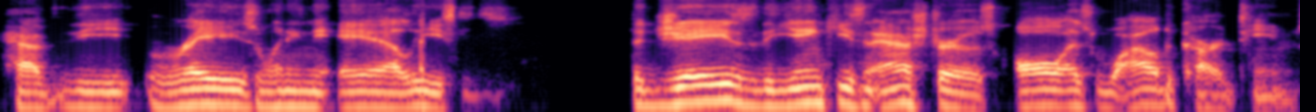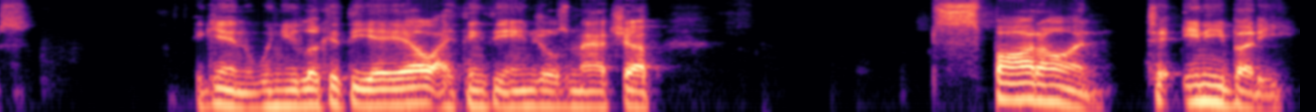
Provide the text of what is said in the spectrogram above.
Have the Rays winning the AL East. The Jays, the Yankees, and Astros all as wild card teams. Again, when you look at the AL, I think the Angels match up spot on to anybody.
